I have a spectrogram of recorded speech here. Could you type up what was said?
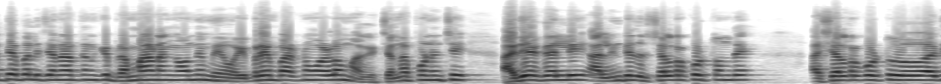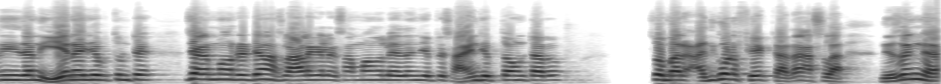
అద్దెపల్లి జనార్దన్కి బ్రహ్మాండంగా ఉంది. మేము ఇబ్రహీంపట్నం వాళ్ళం. మాకు చిన్నప్పటి నుంచి అదే గల్లి. వాళ్ళ ఇంటి చిల్లర కొట్టు ఉంది. ఆ చిల్లర కొట్టు అది ఇదని ఏనే చెబుతుంటే జగన్మోహన్ రెడ్డి అసలు ఆడగలకి సంబంధం లేదని చెప్పేసి ఆయన చెప్తూ ఉంటారు? సో మరి అది కూడా ఫేక్ కదా? అసలు నిజంగా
